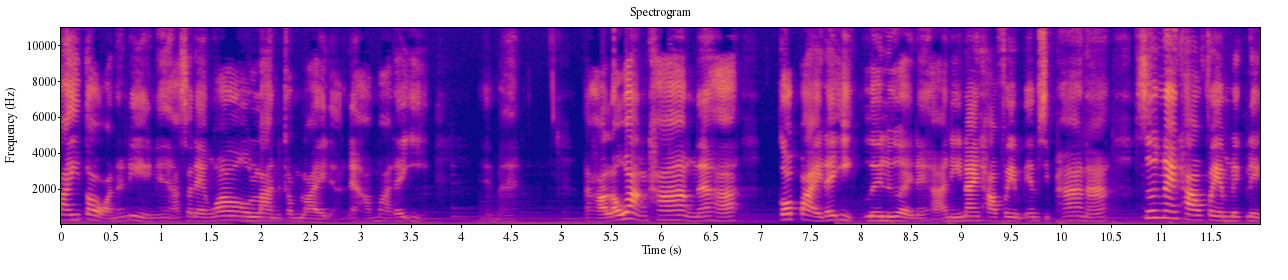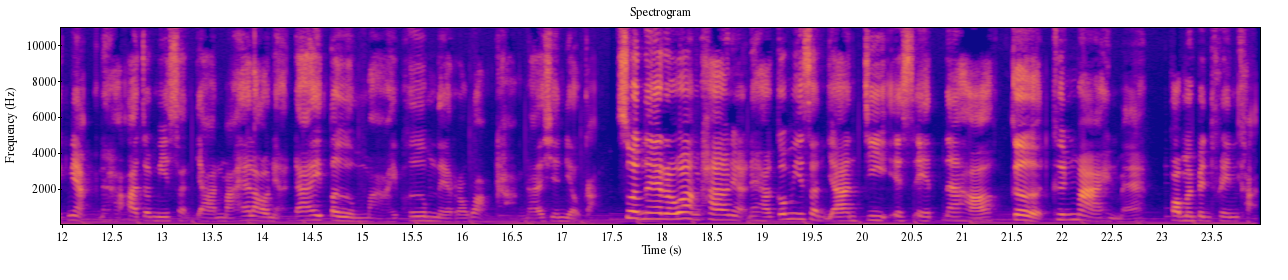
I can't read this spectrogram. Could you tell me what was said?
ไปต่อนั่นเองนะคะแสดงว่าเราลันกำไรเนี่ยนะคะมาได้อีก เห็นไหมนะคะ ระหว่างทางนะคะ ก็ไปได้อีกเรื่อยๆนะคะอันนี้ใน time frame M15 นะ ซึ่งใน time frame เล็กๆเนี่ยนะคะอาจจะมีสัญญาณมาให้เราเนี่ยได้เติมไม้เพิ่มในระหว่างทางได้เช่นเดียวกัน ส่วนในระหว่างทางเนี่ยนะคะก็มีสัญญาณ GSS นะคะเกิดขึ้นมาเห็นไหมพอมันเป็นเทรนขา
